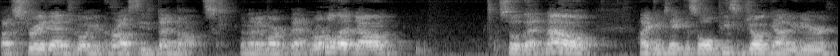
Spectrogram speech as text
a straight edge going across these bed mounts. And then I marked that. Wrote all that down so that now I can take this old piece of junk out of here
